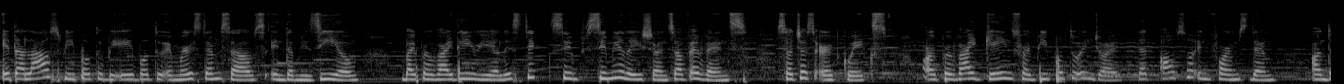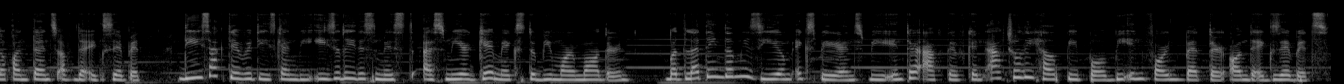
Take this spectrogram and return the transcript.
It allows people to be able to immerse themselves in the museum by providing realistic sim- simulations of events such as earthquakes or provide games for people to enjoy that also informs them on the contents of the exhibit. These activities can be easily dismissed as mere gimmicks to be more modern, but letting the museum experience be interactive can actually help people be informed better on the exhibits.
